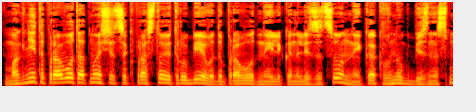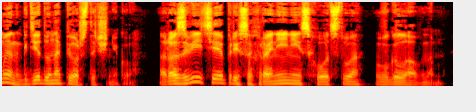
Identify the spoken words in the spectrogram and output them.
Магнитопровод относится к простой трубе водопроводной или канализационной, как внук-бизнесмен к деду-наперсточнику. Развитие при сохранении сходства в главном —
